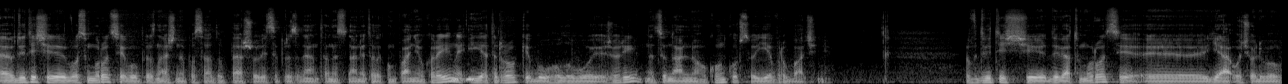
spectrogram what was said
Е, В 2008 році я був призначений на посаду першого віце-президента Національної телекомпанії України, і я три роки був головою журі національного конкурсу Євробачення. В 2009 році е, я очолював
